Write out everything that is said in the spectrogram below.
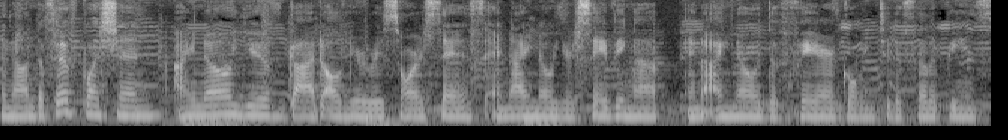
And on the fifth question, I know you've got all your resources and I know you're saving up and I know the fare going to the Philippines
